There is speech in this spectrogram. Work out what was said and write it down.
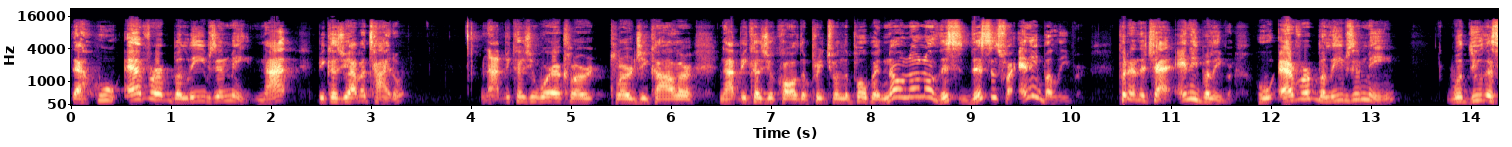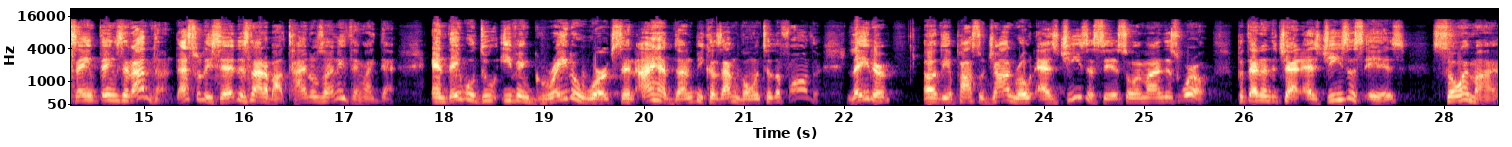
that whoever believes in me, not because you have a title, not because you wear a cler- clergy collar, not because you're called to preach from the pulpit. No, no, no. This this is for any believer. Put in the chat, any believer. Whoever believes in me will do the same things that I've done. That's what he said. It's not about titles or anything like that. And they will do even greater works than I have done because I'm going to the Father. Later, uh, the Apostle John wrote, As Jesus is, so am I in this world. Put that in the chat. As Jesus is, so am I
